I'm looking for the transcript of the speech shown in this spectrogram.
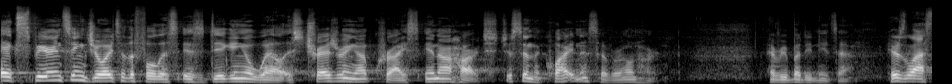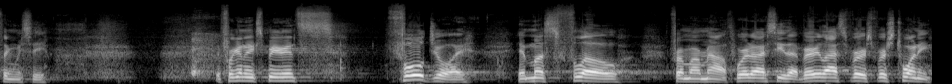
experiencing joy to the fullest is digging a well, is treasuring up Christ in our hearts, just in the quietness of our own heart. Everybody needs that. Here's the last thing we see. If we're going to experience full joy, it must flow from our mouth. Where do I see that? Very last verse, verse 20.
